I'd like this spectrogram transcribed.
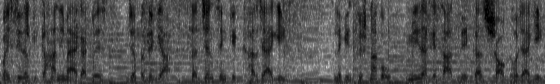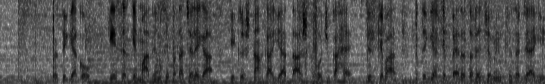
वहीं सीरियल की कहानी में आएगा ट्विस्ट, जब प्रतिज्ञा सज्जन सिंह के घर जाएगी, लेकिन कृष्णा को मीरा के साथ देखकर शॉक्ड हो जाएगी। प्रतिज्ञा को केसर के माध्यम से पता चलेगा कि कृष्णा का याददाश्त हो चुका है, जिसके बाद प्रतिज्ञा के पैरों तले ज़मीन खिसक जाएगी।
